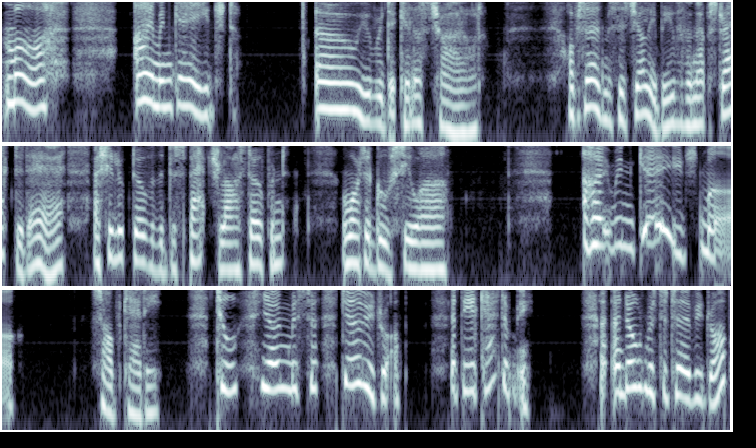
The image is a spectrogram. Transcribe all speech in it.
"Ma, I am engaged!" "Oh, you ridiculous child!" observed Mrs. Jellyby with an abstracted air as she looked over the dispatch last opened. "What a goose you are!" "I am engaged, Ma," sobbed Caddy, "to young Mr. Turveydrop at the academy, and old Mr. Turveydrop,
